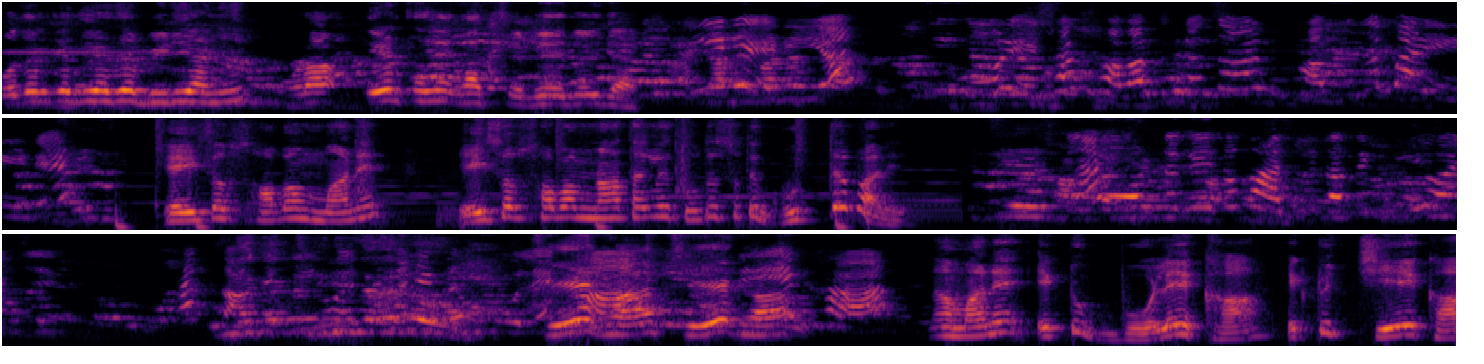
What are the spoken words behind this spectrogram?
ওদেরকে দিয়েছে বিরিয়ানি ওরা এর থেকে খাচ্ছে ভেজ ওই দেখ। এইসব স্বভাব মানে এইসব স্বভাব না থাকলে তোদের সাথে ঘুরতে পারে? মানে। না মানে একটু বলে খা একটু চেয়ে খা।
